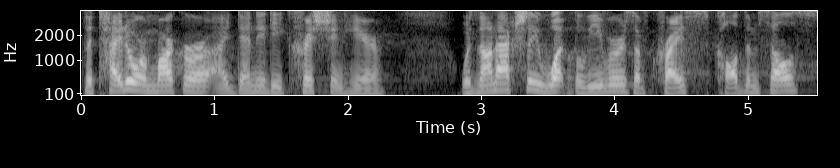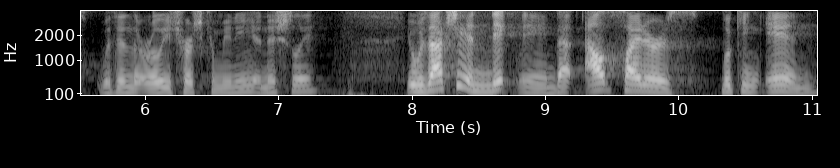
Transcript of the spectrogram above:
The title or marker or identity Christian here was not actually what believers of Christ called themselves within the early church community initially. It was actually a nickname that outsiders looking in,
